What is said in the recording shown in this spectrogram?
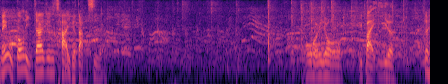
每五公里大概就是差一个档次啊。哦呦，一百一了，所以，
